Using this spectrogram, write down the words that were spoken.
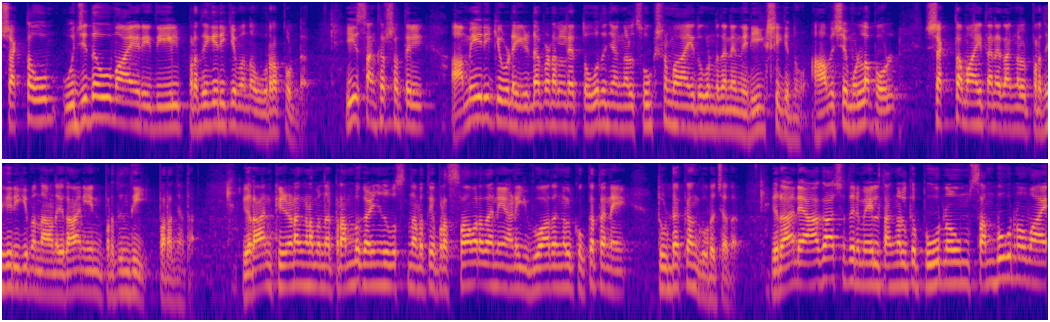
ശക്തവും ഉചിതവുമായ രീതിയിൽ പ്രതികരിക്കുമെന്ന ഉറപ്പുണ്ട്. ഈ സംഘർഷത്തിൽ അമേരിക്കയുടെ ഇടപെടലിന്റെ തോത് ഞങ്ങൾ സൂക്ഷ്മമായതുകൊണ്ട് തന്നെ നിരീക്ഷിക്കുന്നു. ആവശ്യമുള്ളപ്പോൾ ശക്തമായി തന്നെ തങ്ങൾ പ്രതികരിക്കുമെന്നാണ് ഇറാനിയൻ പ്രതിനിധി പറഞ്ഞത്. ഇറാൻ കീഴടങ്ങണമെന്ന് ട്രംപ് കഴിഞ്ഞ ദിവസം നടത്തിയ പ്രസ്താവന തന്നെയാണ് ഈ വിവാദങ്ങൾക്കൊക്കെ തന്നെ തുടക്കം കുറിച്ചത്. ഇറാന്റെ ആകാശത്തിന് മേൽ തങ്ങൾക്ക് പൂർണവും സമ്പൂർണവുമായ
